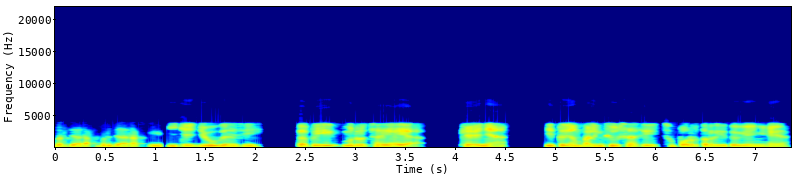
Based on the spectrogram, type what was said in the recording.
berjarak-berjarak gitu. Iya juga sih. Tapi menurut saya ya kayaknya itu yang paling susah sih supporter itu kayaknya ya.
